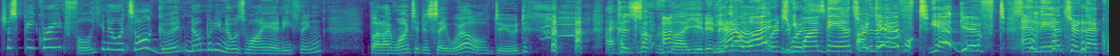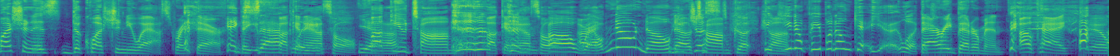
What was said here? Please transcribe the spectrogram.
Just be grateful. You know, it's all good. Nobody knows why anything. But I wanted to say, well, dude, I had something uh, you didn't you have. know what? Which You was want the answer a to that? gift. yeah, a gift. And the answer to that question is the question you asked right there. That you Exactly. fucking asshole. Yeah. Fuck you, Tom. you fucking asshole. Oh well, right. no, no, No, he just, Tom, go- he- you know, people don't get. Yeah, look, Barry Bitterman. Okay. you.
